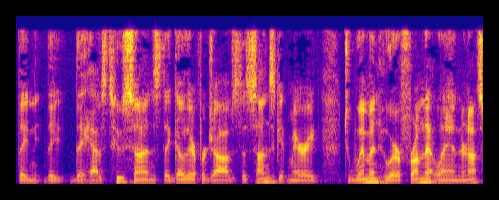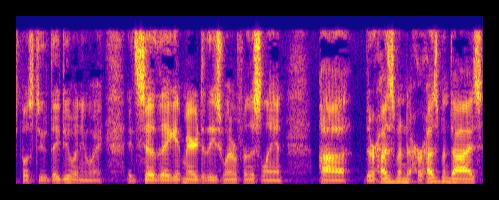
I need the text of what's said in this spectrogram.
They they they have two sons. They go there for jobs. The sons get married to women who are from that land. They're not supposed to. They do anyway. And so they get married to these women from this land. Uh, their husband, her husband dies.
